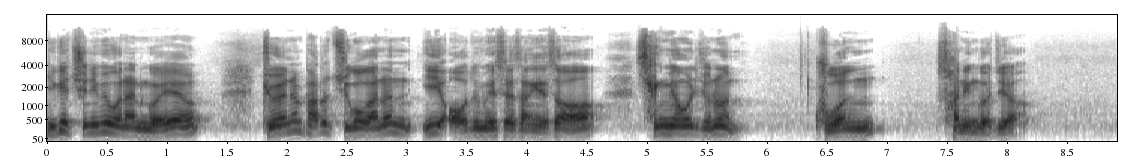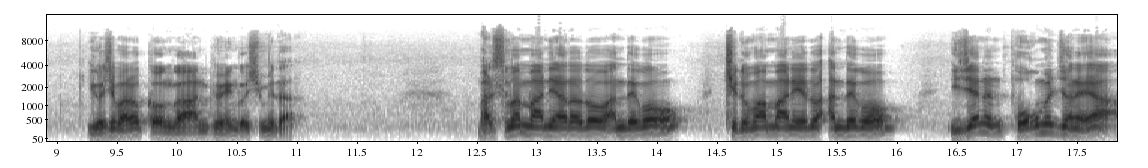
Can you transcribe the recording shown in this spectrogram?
이게 주님이 원하는 거예요. 교회는 바로 죽어가는 이 어둠의 세상에서 생명을 주는 구원선인 거죠. 이것이 바로 건강한 교회인 것입니다. 말씀만 많이 알아도 안 되고 기도만 많이 해도 안 되고 이제는 복음을 전해야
